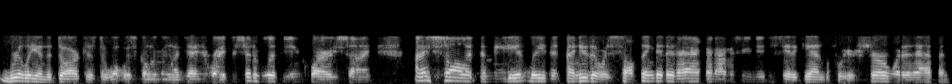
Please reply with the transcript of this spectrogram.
really in the dark as to what was going on. Yeah, you're right. They should have lit the inquiry sign. I saw it immediately. That I knew there was something that had happened. Obviously, you need to see it again before you're sure what had happened.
